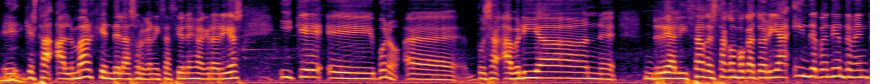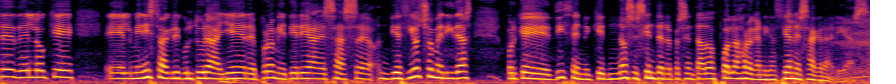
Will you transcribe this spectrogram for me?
eh, que está al margen de las organizaciones agrarias y que, eh, bueno, pues habrían realizado esta convocatoria independientemente de lo que el ministro de Agricultura ayer prometiera esas 18 medidas porque dicen que no se sienten representados por las organizaciones agrarias.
